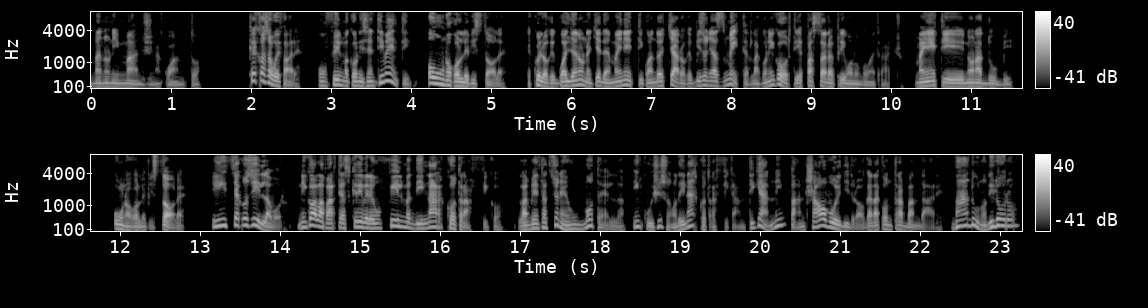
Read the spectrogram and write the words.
ma non immagina quanto. Che cosa vuoi fare? Un film con i sentimenti o uno con le pistole? È quello che Guaglianone chiede a Mainetti quando è chiaro che bisogna smetterla con i corti e passare al primo lungometraggio. Mainetti non ha dubbi. Uno con le pistole. Inizia così il lavoro. Nicola parte a scrivere un film di narcotraffico. L'ambientazione è un motel in cui ci sono dei narcotrafficanti che hanno in pancia ovuli di droga da contrabbandare, ma ad uno di loro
